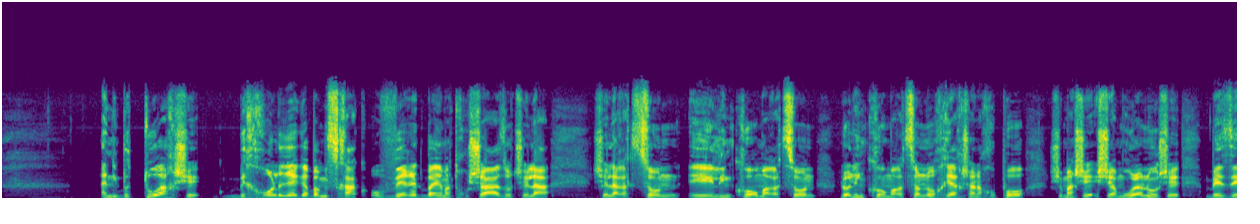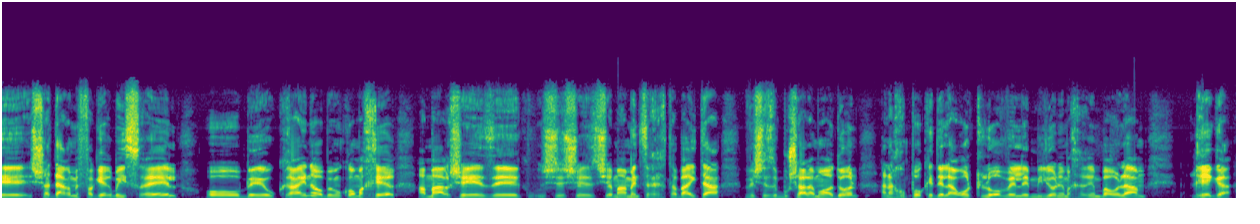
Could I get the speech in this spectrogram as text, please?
אני בטוח שבכל רגע במשחק עוברת בהם התחושה הזאת של, ה, של הרצון אה, לנקום, הרצון, לא לנקום, הרצון להוכיח שאנחנו פה, שמה ש, שאמרו לנו שבאיזה שדר מפגר בישראל, או באוקראינה, או במקום אחר, אמר שזה, ש, ש, ש, שמאמן צריך ללכת הביתה, ושזה בושה למועדון, אנחנו פה כדי להראות לו ולמיליונים אחרים בעולם, רגע,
